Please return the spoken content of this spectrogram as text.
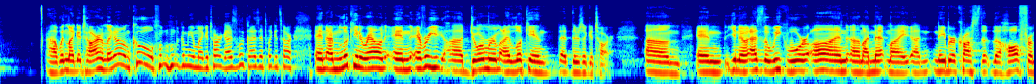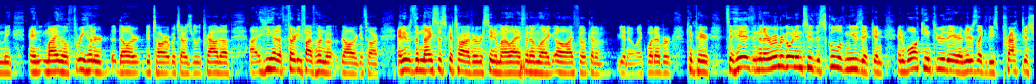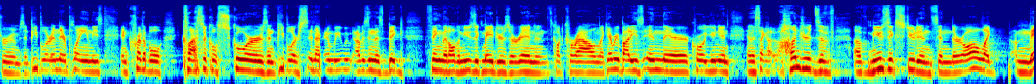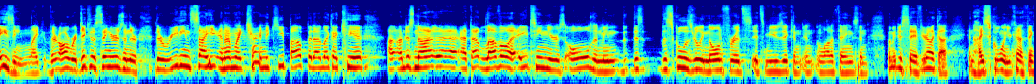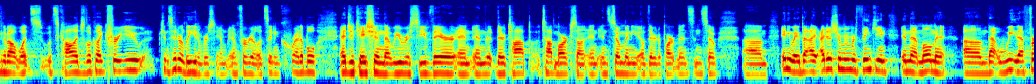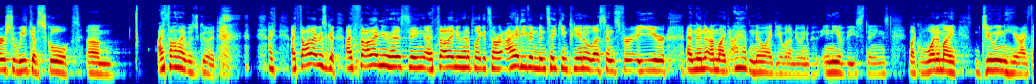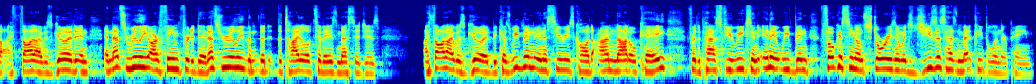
Uh, with my guitar, and I'm like, oh, I'm cool. Look at me and my guitar, guys. Look, guys, I play guitar. And I'm looking around, and every uh, dorm room I look in, that there's a guitar. Um, and, you know, as the week wore on, um, I met my uh, neighbor across the, the, hall from me, and my little $300 guitar, which I was really proud of, uh, he had a $3,500 guitar. And it was the nicest guitar I've ever seen in my life. And I'm like, oh, I feel kind of, you know, like whatever compared to his. And then I remember going into the School of Music and, and walking through there, and there's like these practice rooms, and people are in there playing these incredible classical scores, and people are, and, I, and we, I was in this big thing that all the music majors are in, and it's called chorale, and like everybody's in their choral union, and it's like hundreds of, of music students, and they're all like amazing. Like they're all ridiculous singers, and they're they're reading sight, and I'm like trying to keep up, and I'm like I can't. I'm just not at that level at 18 years old. I mean, this the school is really known for its, its music and, and, a lot of things. And let me just say, if you're like a, in high school and you're kind of thinking about what's, what's college look like for you, consider Lee University. And, and for real, it's an incredible education that we receive there and, and their top, top marks on, in, in so many of their departments. And so, um, anyway, but I, I, just remember thinking in that moment, um, that week, that first week of school, um, I thought I was good. I, I thought I was good. I thought I knew how to sing. I thought I knew how to play guitar. I had even been taking piano lessons for a year. And then I'm like, I have no idea what I'm doing with any of these things. Like, what am I doing here? I thought I, thought I was good. And, and that's really our theme for today. That's really the, the, the title of today's message is I thought I was good because we've been in a series called I'm Not Okay for the past few weeks. And in it, we've been focusing on stories in which Jesus has met people in their pain.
